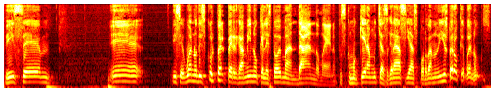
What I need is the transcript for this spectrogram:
dice, eh, dice, bueno, disculpe el pergamino que le estoy mandando. Bueno, pues como quiera, muchas gracias por darnos. Y espero que, bueno, pues,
